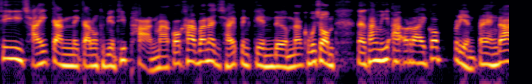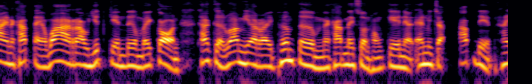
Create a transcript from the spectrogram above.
ที่ใช้กันในการลงทะเบียนที่ผ่านมาก็คาดว่าน่าจะใช้เป็นเกณฑ์เดิมนะคุณผู้ชม แต่ทั้งนี้อะไรก็เปลี่ยนแปลงได้นะครับ แต่ว่าเรายึดเกณฑ์เดิมไว้ก่อน ถ้าเกิดว่ามีอะไรเพิ่มเติมนะครับ ในส่วนของเกณฑ์เนี่ยแอดมินจะอัปเดตให้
